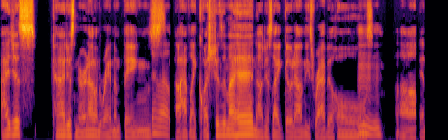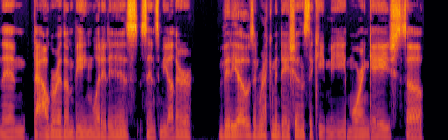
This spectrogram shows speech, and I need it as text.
I just kind of just nerd out on random things. Oh, wow. I'll have like questions in my head and I'll just like go down these rabbit holes. Mm. Uh, and then the algorithm being what it is sends me other videos and recommendations to keep me more engaged. So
